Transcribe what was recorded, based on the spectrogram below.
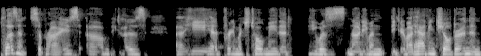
pleasant surprise um, because uh, he had pretty much told me that he was not even thinking about having children and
